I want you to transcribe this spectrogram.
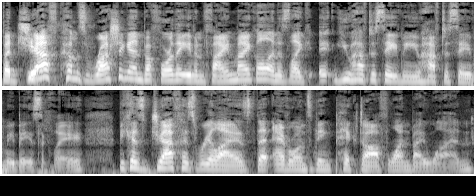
But Jeff Yes. comes rushing in before they even find Michael and is like, "Eh, You have to save me. You have to save me, basically. Because Jeff has realized that everyone's being picked off one by one.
